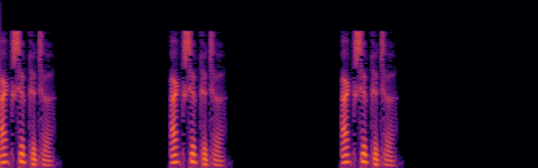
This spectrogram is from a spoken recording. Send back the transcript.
Accipiter Accipiter Accipiter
